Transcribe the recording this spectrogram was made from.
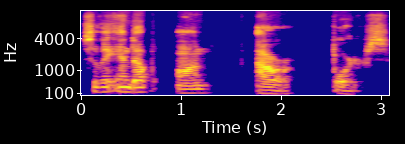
So they end up on our borders.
